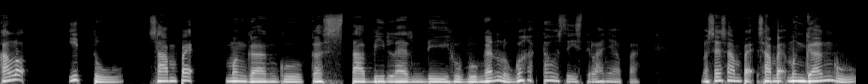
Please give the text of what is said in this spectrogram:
Kalau itu sampai mengganggu kestabilan di hubungan lu gua nggak tahu sih istilahnya apa. Maksudnya sampai sampai mengganggu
